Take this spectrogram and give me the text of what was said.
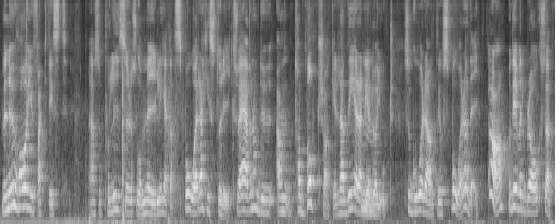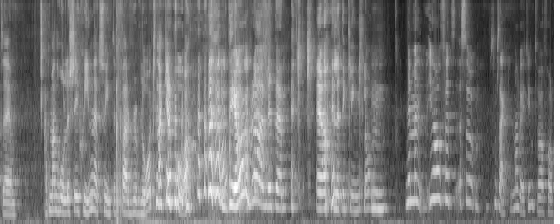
Men nu har ju faktiskt alltså poliser och så möjlighet att spåra historik, så även om du tar bort saker, raderar det du har gjort, så går det alltid att spåra dig. Ja, Och det är väl bra också att, eh, att man håller sig i skinnet så inte farbror blå knackar på. det var en bra liten... Ja, en liten klingklong. Mm. Nej men ja, för att alltså, som sagt, man vet ju inte vad folk...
